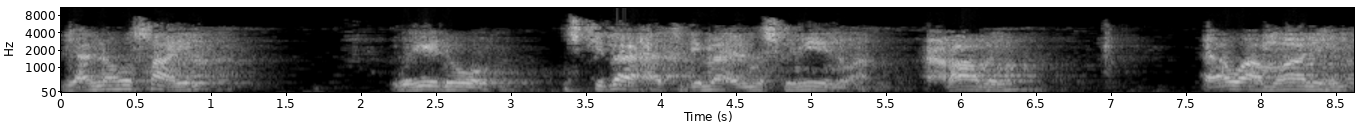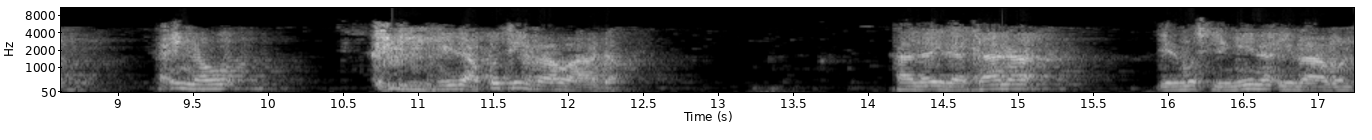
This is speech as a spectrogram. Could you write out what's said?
لأنه صائل يريد استباحة دماء المسلمين وأعراضهم وأموالهم فإنه إذا قتل فهو هذا. هذا إذا كان للمسلمين إمام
